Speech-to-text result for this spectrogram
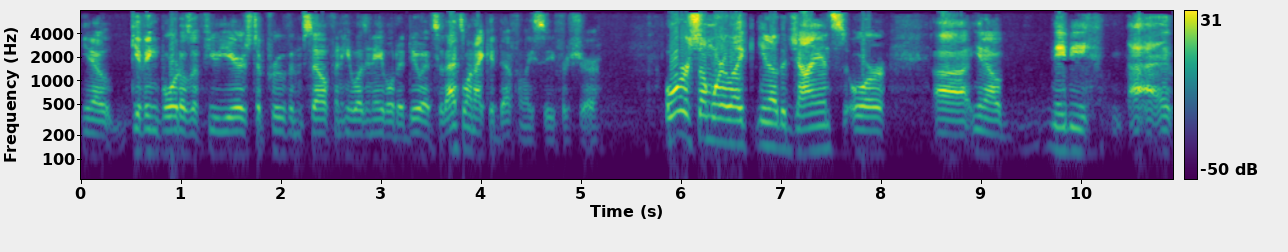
you know giving Bortles a few years to prove himself, and he wasn't able to do it. So that's one I could definitely see for sure. Or somewhere like you know the Giants or uh, you know maybe I,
